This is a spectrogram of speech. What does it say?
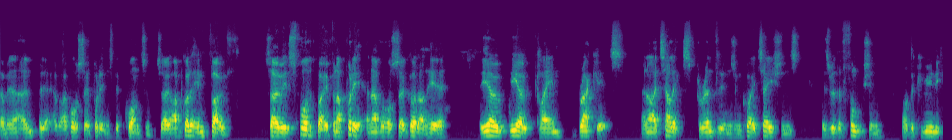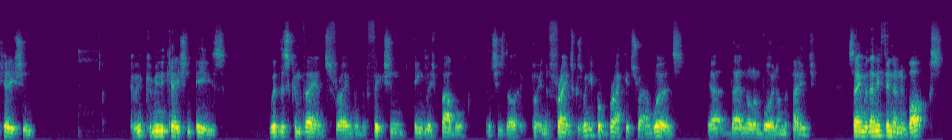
I mean, but I've also put it into the quantum. So I've got it in both. So it's for the both, and I put it, and I've also got on here the oak, the oak claim brackets and italics, parentheses, and quotations is with the function of the communication communication ease with this conveyance frame of the fiction English babble, which is the put in the frames. Because when you put brackets around words, yeah, they're null and void on the page. Same with anything in a box.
